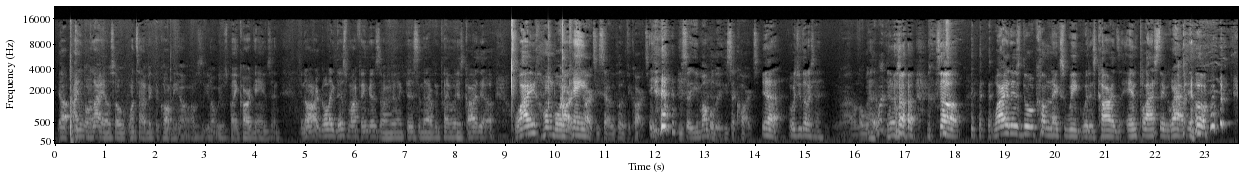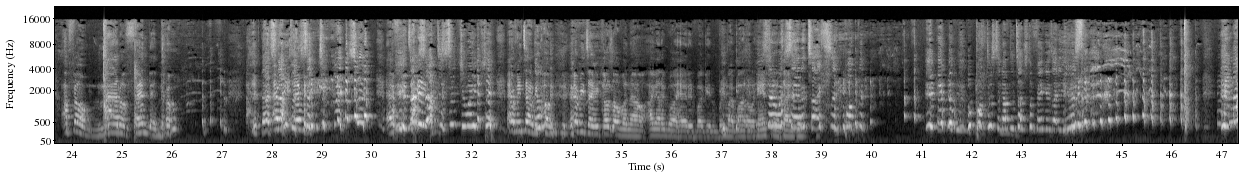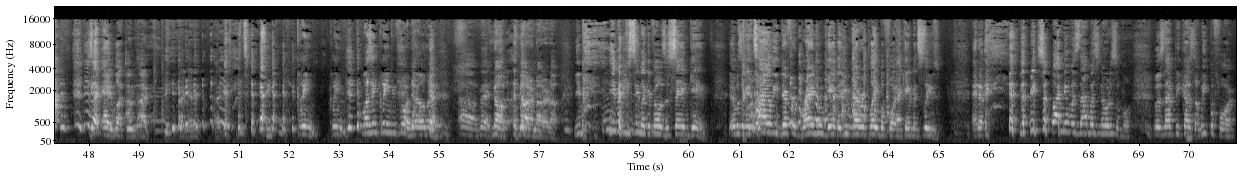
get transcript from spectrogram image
Yeah, I ain't gonna lie, yo. So one time Victor called me, yo. I was, you know, we was playing card games, and you know, I go like this with my fingers, or like this, and then I'd be playing with his cards, yo. Why homeboy cards, came? cards. He said we play with the cards. Yeah. He said he mumbled it. He said cards. Yeah. What you thought I said? I don't know what they went. so, why this dude come next week with his cards in plastic wrap, yo? I felt mad offended, though. That's Every- not the every- situation. Every That's not the situation. every time he comes, every time he comes over now, I gotta go ahead and fucking bring my bottle of hand sanitizer. sanitizer pumping. Who pumped just enough to touch the fingers that he used? He's like, hey, look, I'm, I, I get it. I get it. clean, clean. Wasn't clean before. Now look. Oh man, no, no, no, no, no, no. You you make it seem like if it was the same game. It was an entirely different, brand new game that you never played before. That came in sleeves, and it, the reason why it was that much noticeable was that because the week before.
